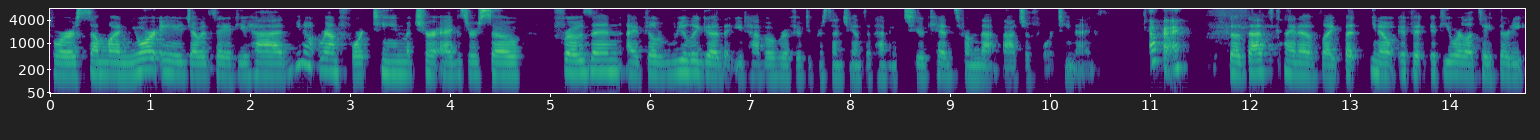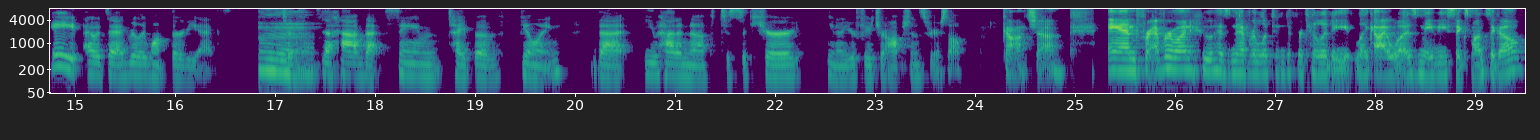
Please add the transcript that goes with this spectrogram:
for someone your age, I would say if you had, you know, around 14 mature eggs or so frozen, I feel really good that you'd have over a 50% chance of having two kids from that batch of 14 eggs. Okay. So that's kind of like, but you know, if it, if you were let's say 38, I would say I'd really want 30 eggs mm. to, to have that same type of feeling that you had enough to secure, you know, your future options for yourself. Gotcha. And for everyone who has never looked into fertility like I was maybe six months ago,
